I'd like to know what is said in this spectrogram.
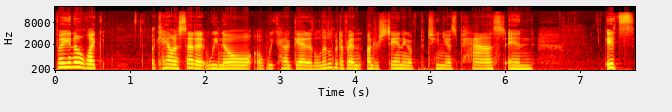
but you know, like, like Kayla said it, we know uh, we kind of get a little bit of an understanding of Petunia's past, and it's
